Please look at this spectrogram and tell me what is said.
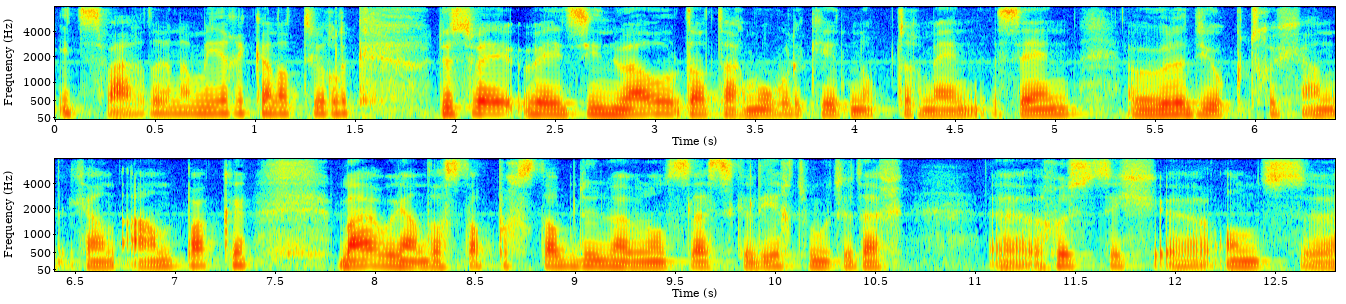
iets zwaarder in Amerika natuurlijk. Dus wij, wij zien wel dat daar mogelijkheden op termijn zijn. En we willen die ook terug gaan, gaan aanpakken. Maar we gaan dat stap per stap doen. We hebben ons les geleerd. We moeten daar uh, rustig uh, ons... Uh,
